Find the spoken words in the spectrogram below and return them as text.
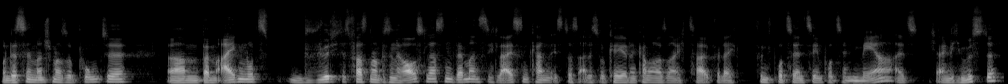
Und das sind manchmal so Punkte, ähm, beim Eigennutz würde ich das fast noch ein bisschen rauslassen. Wenn man es sich leisten kann, ist das alles okay. Dann kann man auch sagen, ich zahle vielleicht 5%, 10% mehr, als ich eigentlich müsste.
